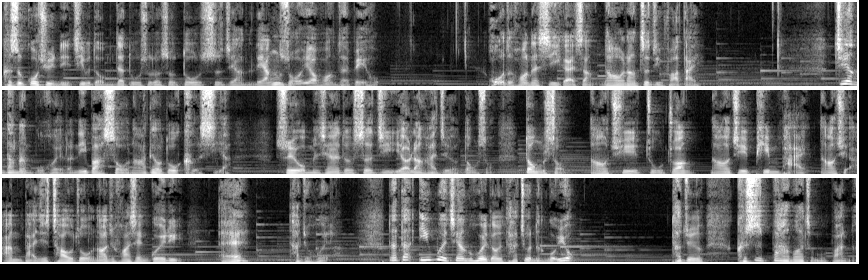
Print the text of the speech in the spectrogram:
可是过去你记不得我们在读书的时候都是这样，两手要放在背后，或者放在膝盖上，然后让自己发呆。这样当然不会了。你把手拿掉多可惜啊！所以我们现在都设计要让孩子有动手，动手，然后去组装，然后去拼排，然后去安排，去操作，然后去发现规律，哎，他就会了。那他因为这样会东西，他就能够用。他就用，可是爸妈怎么办呢？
